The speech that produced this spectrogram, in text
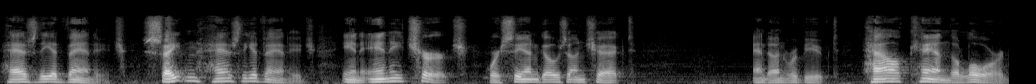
has the advantage. Satan has the advantage in any church where sin goes unchecked and unrebuked. How can the Lord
